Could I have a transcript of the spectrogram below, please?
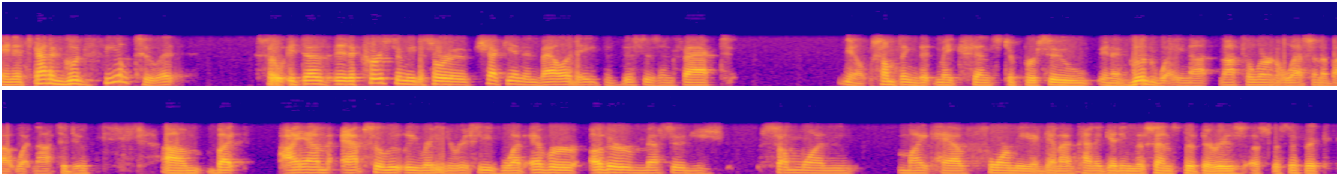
And it's got a good feel to it. so it does. It occurs to me to sort of check in and validate that this is in fact, you know, something that makes sense to pursue in a good way, not not to learn a lesson about what not to do. Um, but I am absolutely ready to receive whatever other message someone might have for me. Again, I'm kind of getting the sense that there is a specific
